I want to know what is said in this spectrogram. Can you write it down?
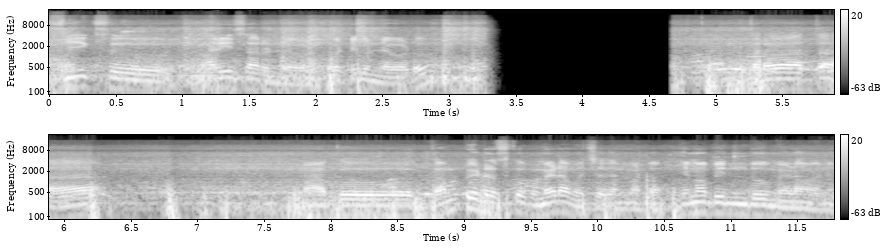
ఫిజిక్స్ హరి సార్ ఉండేవాడు కొట్టిగా ఉండేవాడు. తర్వాత మాకు కంప్యూటర్స్కి ఒక మేడం వచ్చేదన్నమాట. హిమబిందు మేడం అని.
